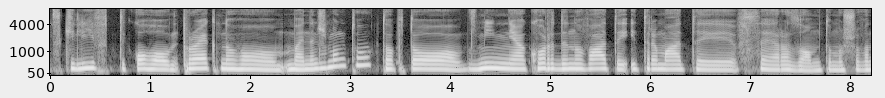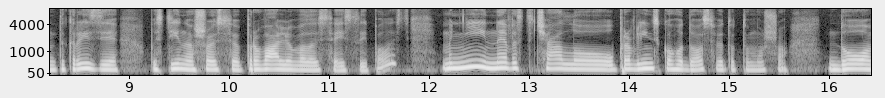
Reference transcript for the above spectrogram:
скілів такого проектного менеджменту, тобто вміння координувати і тримати все разом, тому що в антикризі постійно щось провалювалося і сипало займалась. Мені не вистачало управлінського досвіду, тому що до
